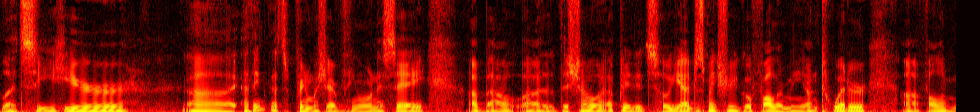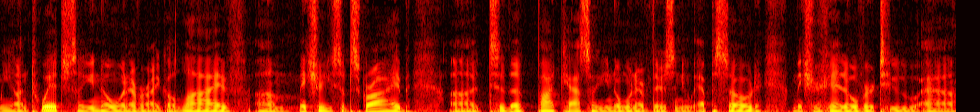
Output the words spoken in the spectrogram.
let's see here. Uh, I think that's pretty much everything I want to say about uh, the show updated. So yeah, just make sure you go follow me on Twitter, uh, follow me on Twitch, so you know whenever I go live. Um, make sure you subscribe uh, to the podcast, so you know whenever there's a new episode. Make sure you head over to uh,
